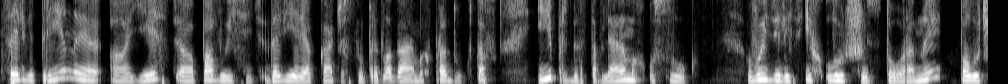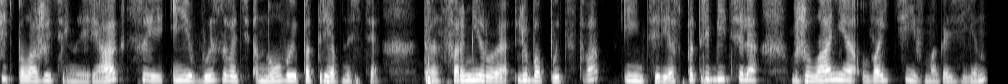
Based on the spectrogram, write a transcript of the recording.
Цель витрины а, есть а, повысить доверие к качеству предлагаемых продуктов и предоставляемых услуг, выделить их лучшие стороны, получить положительные реакции и вызвать новые потребности, трансформируя любопытство и интерес потребителя в желание войти в магазин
